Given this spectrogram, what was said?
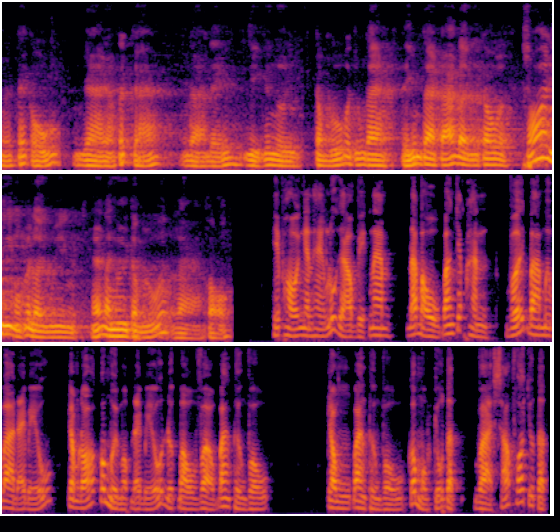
ờ, cái cũ và tất cả là để vì cái người trồng lúa của chúng ta thì chúng ta trả lời một câu là xóa đi một cái lời nguyền hãy là người trồng lúa là khổ Hiệp hội ngành hàng lúa gạo Việt Nam đã bầu ban chấp hành với 33 đại biểu, trong đó có 11 đại biểu được bầu vào ban thường vụ. Trong ban thường vụ có một chủ tịch và 6 phó chủ tịch.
